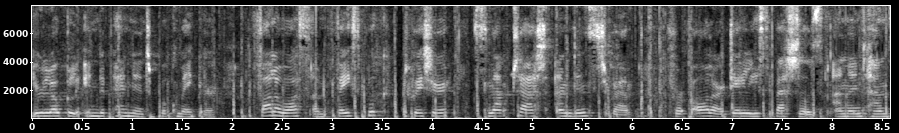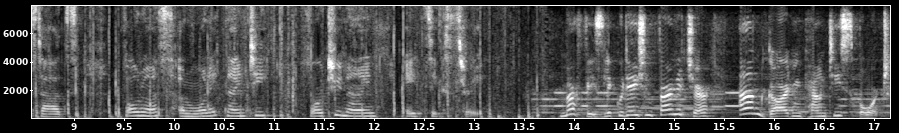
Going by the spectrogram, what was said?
your local independent bookmaker. Follow us on Facebook, Twitter, Snapchat, and Instagram for all our daily specials and enhanced odds. Phone us on 1890 429 863. Murphy's Liquidation Furniture and Garden County Sport.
